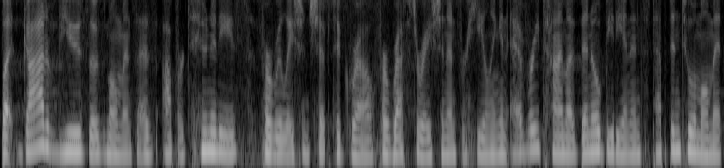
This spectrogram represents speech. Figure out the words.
But God views those moments as opportunities for relationship to grow, for restoration, and for healing. And every time I've been obedient and stepped into a moment,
